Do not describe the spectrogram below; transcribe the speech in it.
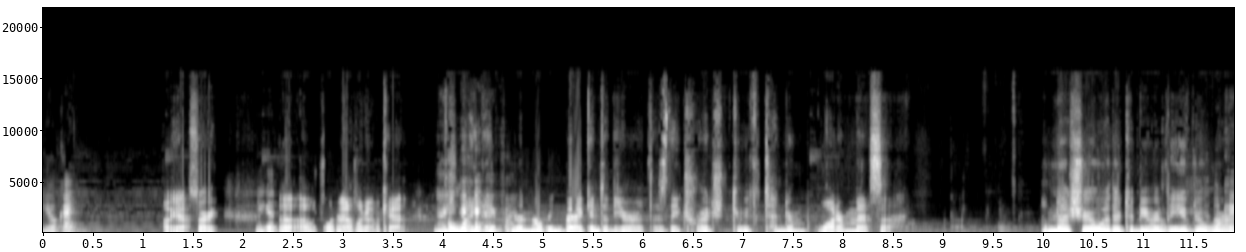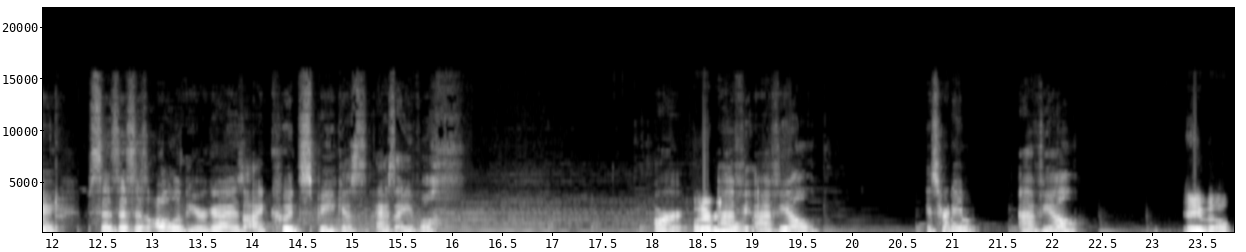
You okay? Oh, yeah, sorry. You good? Uh, I, was looking, I was looking at my cat. no, The light had begun melting back into the earth as they trudged through the tender water mesa. I'm not sure whether to be relieved or worried. Okay, since this is all of your guys, I could speak as as Abel. or Whatever you Av- want. Aviel? Is her name Aviel? Avel.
